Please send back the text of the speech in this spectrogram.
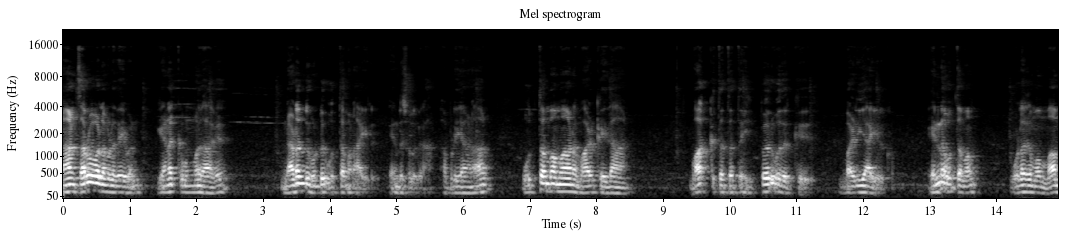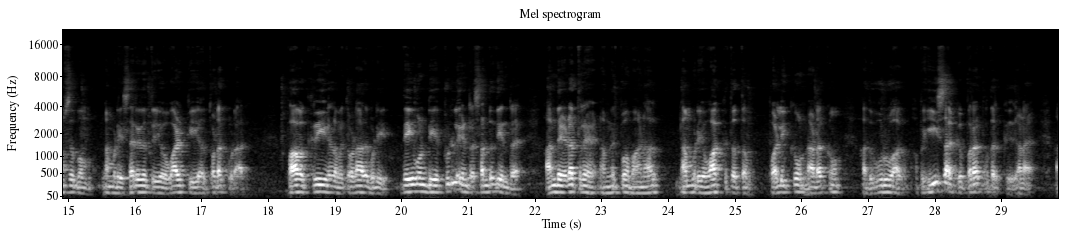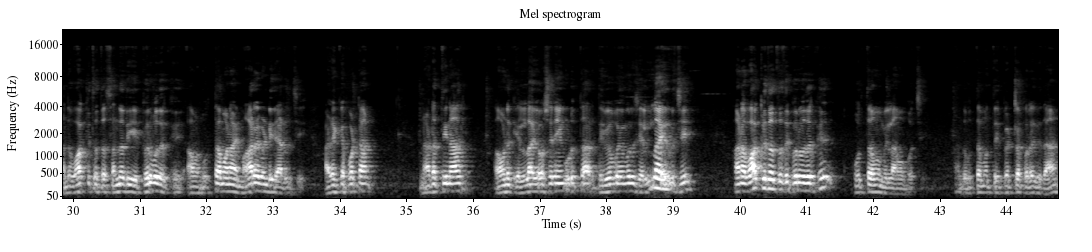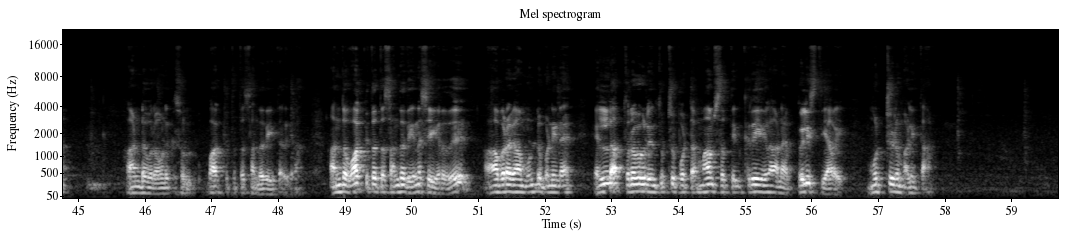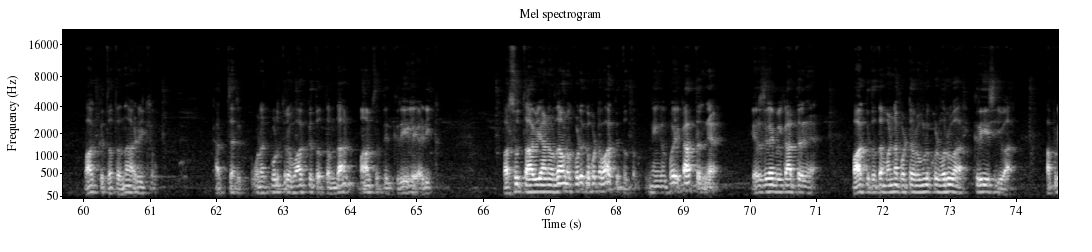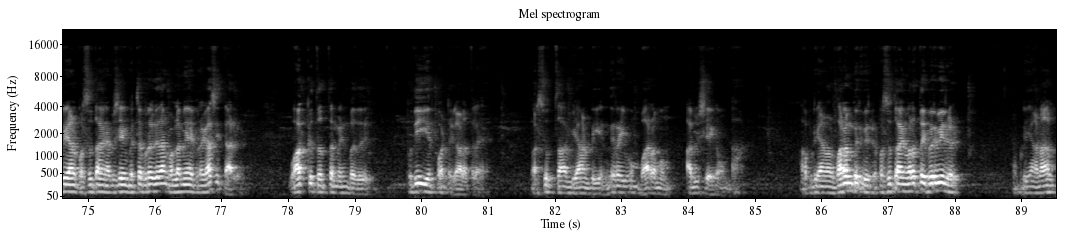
நான் சர்வ வல்லமுள்ள தேவன் எனக்கு உண்மதாக நடந்து கொண்டு உத்தமனாயிரு என்று சொல்கிறார். அப்படியானால் உத்தமமான வாழ்க்கை தான் வாக்கு தத்தத்தை பெறுவதற்கு வழியாக இருக்கும் என்ன உத்தமம்? உலகமும் மாம்சமும் நம்முடைய சரீரத்தையோ வாழ்க்கையோ தொடக்கூடாது. பாவக்கிரியைகள் நம்மை தொடாதபடி தெய்வனுடைய பிள்ளை என்ற சந்ததி என்ற அந்த இடத்துல நாம் நிற்போமானால் நம்முடைய வாக்கு தத்தம் பழிக்கும் நடக்கும் அது உருவாகும். அப்போ ஈசாக்கு பிறப்பதற்கான அந்த வாக்கு தத்த சந்ததியை பெறுவதற்கு அவன் உத்தமனாய் மாற வேண்டியதாக இருந்துச்சு. அழைக்கப்பட்டான் நடத்தினார் அவனுக்கு எல்லா யோசனையும் கொடுத்தார். தெய்வ பயமும் எல்லாம் இருந்துச்சு. ஆனால் வாக்கு தத்துவத்தை பெறுவதற்கு உத்தமம் இல்லாமல் போச்சு. அந்த உத்தமத்தை பெற்ற பிறகுதான் ஆண்டவர் அவனுக்கு சொல் வாக்குத்தத்த சந்ததியை தருகிறார். அந்த வாக்குத்தத்த சந்ததி என்ன செய்கிறது? ஆபரகாம் உண்டு பண்ணின எல்லா துறவுகளின் துற்றுப்பட்ட மாம்சத்தின் கிரியைகளான பெலிஸ்தியாவை முற்றிலும் அழித்தான். வாக்கு தத்தம் தான் அழிக்கும். கத்தர் உனக்கு கொடுத்துற வாக்கு தத்தம் தான் மாம்சத்தின் கிரியைகளை அழிக்கும். பசுத்தாவியானவர் தான் உனக்கு கொடுக்கப்பட்ட வாக்கு தத்துவம் நீங்கள் போய் காத்துருங்க. எருசலேமில் காத்துருங்க. வாக்கு தத்தம் பண்ணப்பட்டவர் உங்களுக்குள் வருவார் கிரியை செய்வார். அப்படியான பரிசுத்தாவின் அபிஷேகம் பெற்ற பிறகுதான் வல்லமையாய் பிரகாசித்தார்கள். வாக்கு தத்தம் என்பது புதிய ஏற்பாட்டு காலத்தில் பரிசுத்தாவியானுடைய நிறைவும் வரமும் அபிஷேகமும் தான். அப்படியானால் வரம் பெறுவீர்கள். பசுத்தாவின் வரத்தை பெறுவீர்கள். அப்படியானால்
